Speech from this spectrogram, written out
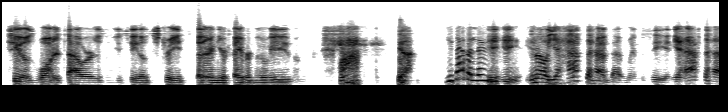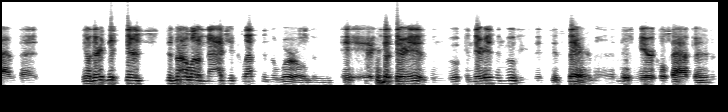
You see those water towers and you see those streets that are in your favorite movies. And, yeah. You never lose You, it, you, you? know, you have to have that whimsy, and you have to have that. You know, there there's there's not a lot of magic left in the world, and eh, eh, that there is in mo- and there is in movies. It's it's there, man. There's miracles happen. And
